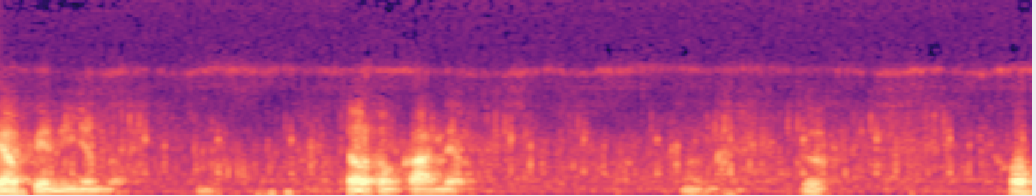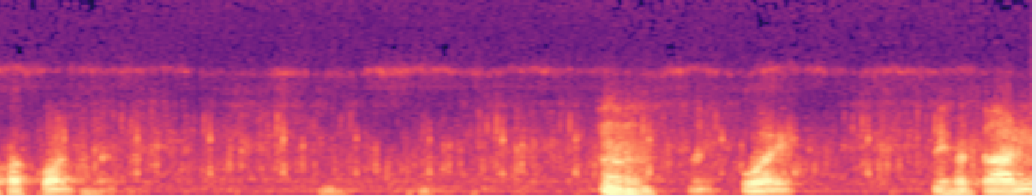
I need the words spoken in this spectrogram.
จำเป็นอีกอย่างหรอกเจ้าต้องการเนี่ยเออขอพักผ่อนนั้นป่วยในภาษานี่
